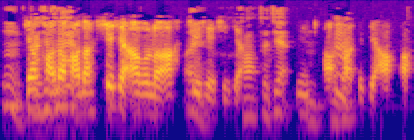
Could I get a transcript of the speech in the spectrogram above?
嗯，行，好的好的，谢谢阿波罗啊，哎谢谢谢谢。好，再见。嗯，好好，再见啊好。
